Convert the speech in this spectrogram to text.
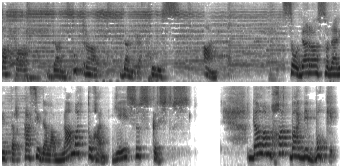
Bapa dan Putra dan Roh Kudus. Amin. Saudara-saudari terkasih dalam nama Tuhan Yesus Kristus. Dalam khotbah di bukit,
